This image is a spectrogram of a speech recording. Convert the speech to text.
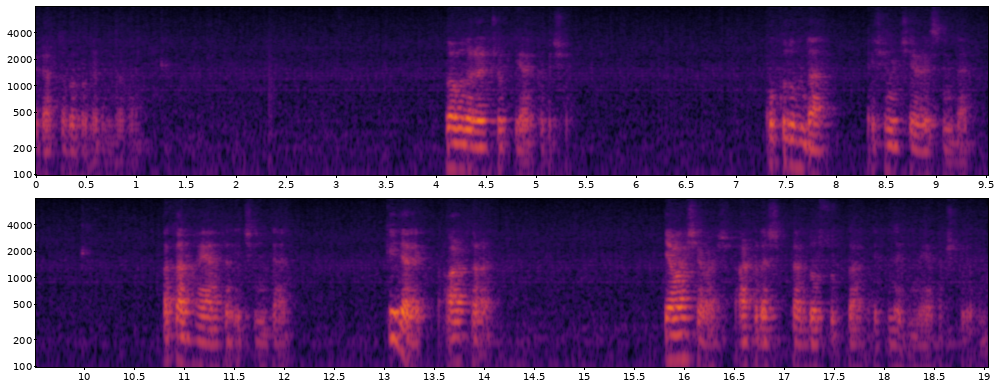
bir hafta babalarındalar. Babaları çok iyi arkadaşım. Okulumda, eşimin çevresinde, akan hayatın içinden, giderek, artarak, yavaş yavaş arkadaşlıklar, dostluklar edinebilmeye başlıyorum.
